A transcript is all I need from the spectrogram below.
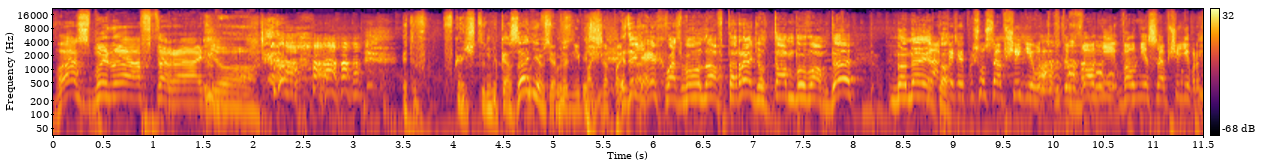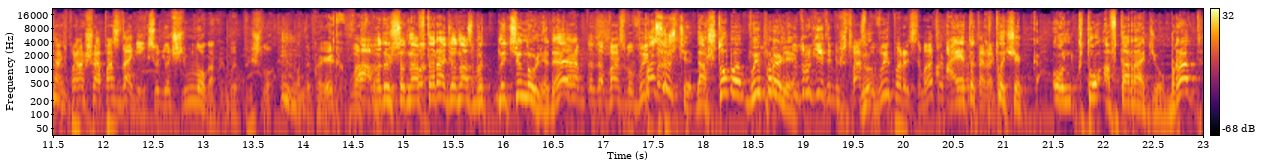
вас бы на авторадио. Это в, качестве наказания, в Это да. эх, вас было на авторадио, там бы вам, да? На, на Да, это. кстати, пришло сообщение, вот в этой волне, волне сообщений про, про наше опоздание. Их сегодня очень много как бы пришло. Он такой, эх, вас А, бы- потому что на авторадио нас бы натянули, да? Да, да, вас бы выпороть. Послушайте, да, чтобы И выпороли. другие-то пишут, вас бы выпороть. ну, А это кто человек? Он кто авторадио? Брат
